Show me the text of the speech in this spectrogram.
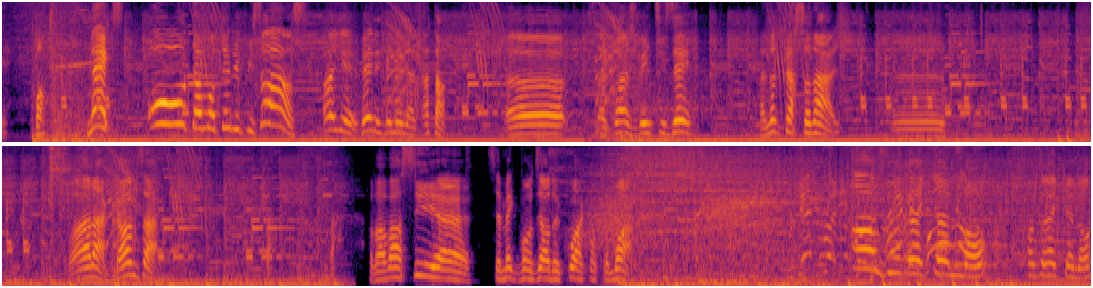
Ok, bon. Next! Oh, t'as monté de puissance! Ok, very, very nice. Attends. Euh, c'est quoi? Je vais utiliser? Un autre personnage. Euh, Voilà, comme ça. On va voir si euh, ces mecs vont dire de quoi contre moi. On dirait que non. On dirait que non.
